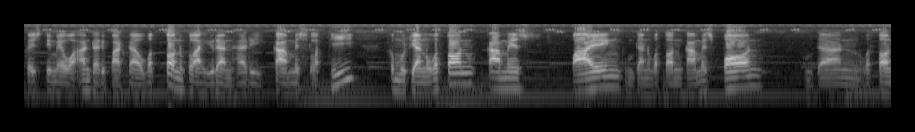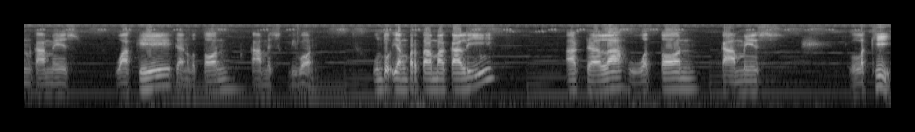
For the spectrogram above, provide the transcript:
keistimewaan daripada weton kelahiran hari Kamis Legi, kemudian weton Kamis Paing, kemudian weton Kamis Pon, kemudian weton Kamis Wage dan weton Kamis Kliwon. Untuk yang pertama kali adalah weton Kamis Legi.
